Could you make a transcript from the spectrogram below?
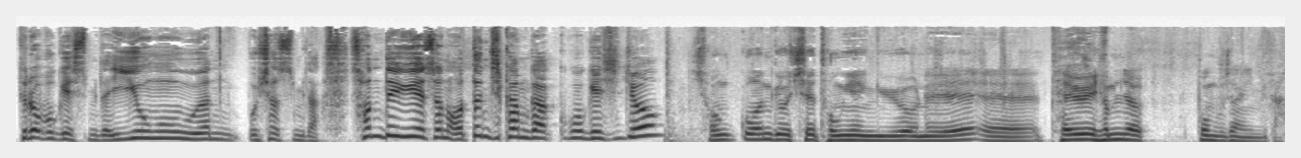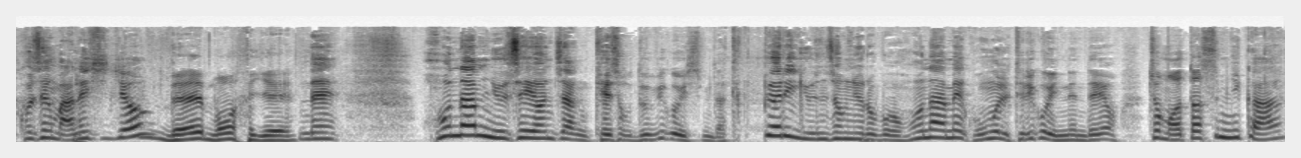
들어보겠습니다. 이용호 의원 모셨습니다. 선대위에서는 어떤 직함 갖고 계시죠? 정권 교체 동행위원회의 대외 협력 본부장입니다. 고생 많으시죠? 네, 뭐 예. 네. 호남 유세 현장 계속 누비고 있습니다. 특별히 윤석열 후보가 호남에 공을 들이고 있는데요. 좀 어떻습니까?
